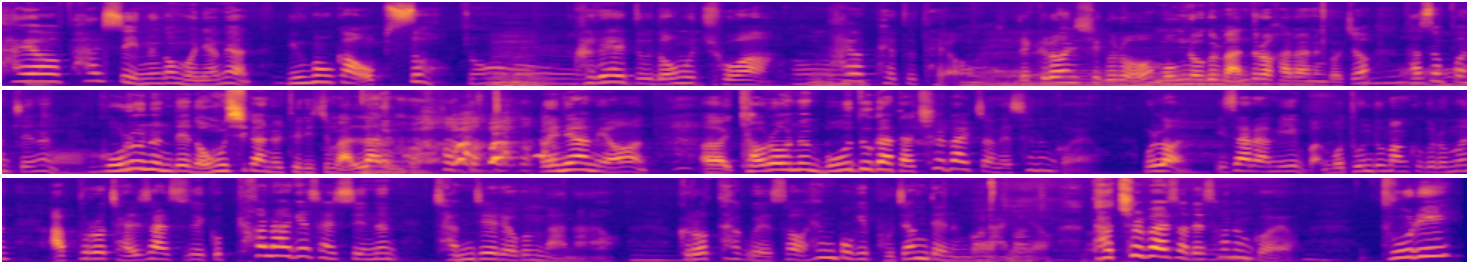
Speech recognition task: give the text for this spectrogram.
타협할 수 있는 건 뭐냐면 유머가 없어. 그래도 너무 좋아. 타협해도 돼요. 이제 그런 식으로 목록을 만들어 가라는 거죠. 다섯 번째는 고르는데 너무 시간을 들이지 말라는 거예요. 왜냐하면 어, 결혼은 모두가 다 출발점에 서는 거예요. 물론 이 사람이 뭐 돈도 많고 그러면 앞으로 잘 살 수 있고 편하게 살 수 있는 잠재력은 많아요. 그렇다고 해서 행복이 보장되는 건 아니에요. 다 출발선에 서는 거예요. 둘이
